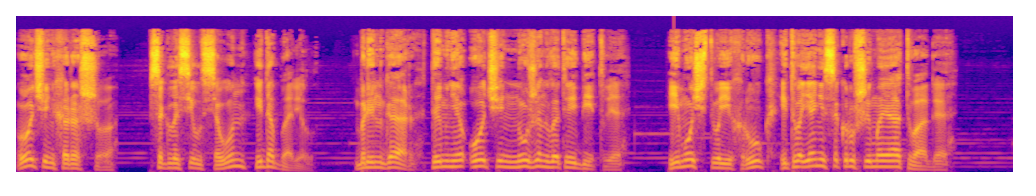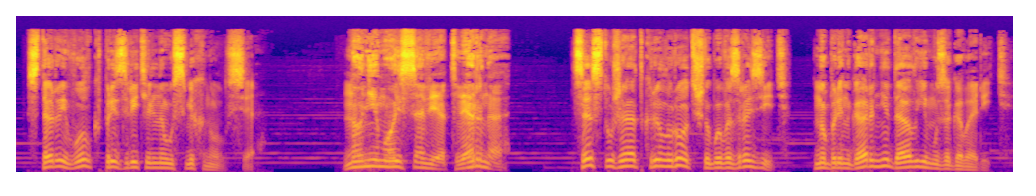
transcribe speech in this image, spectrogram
«Очень хорошо», — согласился он и добавил. «Брингар, ты мне очень нужен в этой битве. И мощь твоих рук, и твоя несокрушимая отвага». Старый волк презрительно усмехнулся. «Но не мой совет, верно?» Цест уже открыл рот, чтобы возразить, но Брингар не дал ему заговорить.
